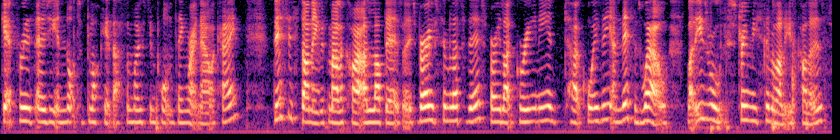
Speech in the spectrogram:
get through this energy and not to block it. That's the most important thing right now, okay? This is stunning, this malachite. I love this. And it's very similar to this, very like greeny and turquoisey. And this as well. Like these are all extremely similar, these colours.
